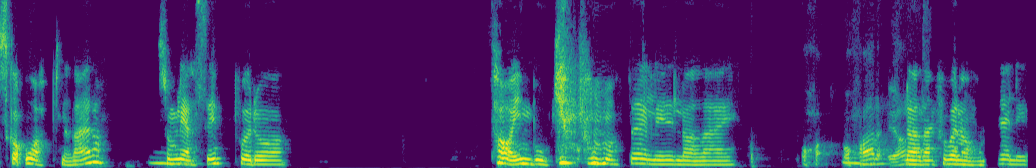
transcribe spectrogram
skal åpne deg, da som mm. leser for å ta inn boken, på en måte, eller la deg og her, ja. La deg få hverandre, eller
